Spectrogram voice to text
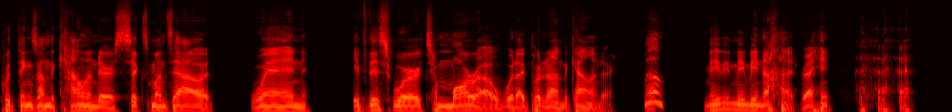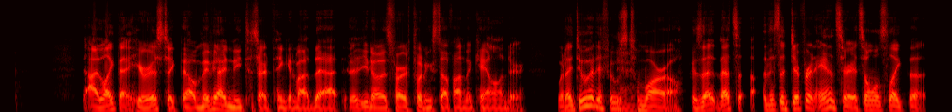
put things on the calendar six months out when if this were tomorrow, would I put it on the calendar? Well, maybe, maybe not, right? I like that heuristic though. Maybe I need to start thinking about that, uh, you know, as far as putting stuff on the calendar. Would I do it if it was Yeah. tomorrow? Because that, that's, that's a different answer. It's almost like the,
